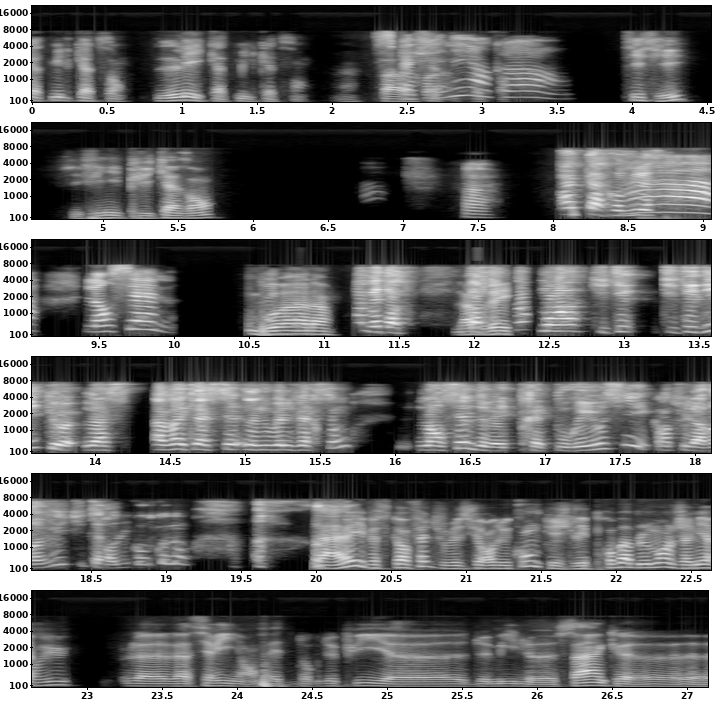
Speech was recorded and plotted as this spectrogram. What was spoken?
4400. Les 4400. hein, C'est pas, pas fini 400. encore? Si, si. C'est fini depuis 15 ans. Ah, t'as revu la... Ah l'ancienne Voilà. Ah, mais t'as, La vraie. moi, tu t'es, tu t'es dit que la, avec la, la nouvelle version, l'ancienne devait être très pourrie aussi, et quand tu l'as revue, tu t'es rendu compte que non. Bah oui, parce qu'en fait, je me suis rendu compte que je l'ai probablement jamais revu, la, la série, en fait. Donc depuis euh, 2005, euh,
